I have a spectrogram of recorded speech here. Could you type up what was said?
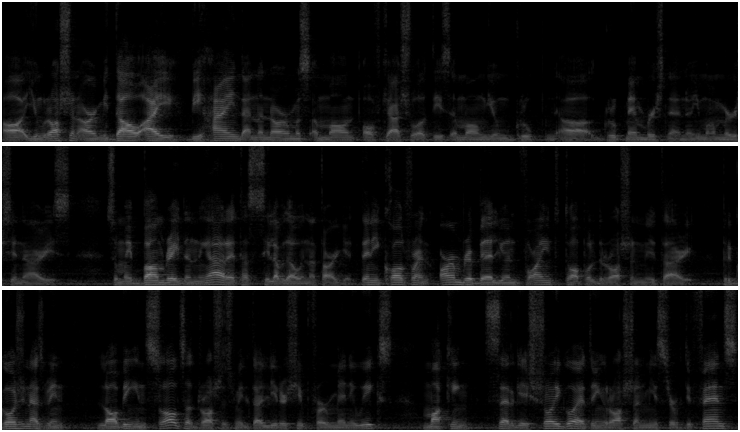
uh, yung Russian army daw ay behind an enormous amount of casualties among yung group uh, group members na, no, yung mga mercenaries. So may bomb raid na nangyari, tapos sila daw na target. Then he called for an armed rebellion vying to topple the Russian military. Prigozhin has been lobbying insults at Russia's military leadership for many weeks, mocking Sergei Shoigu, ito yung Russian Minister of Defense.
